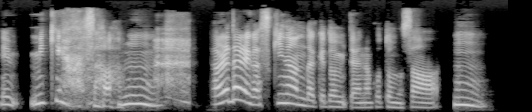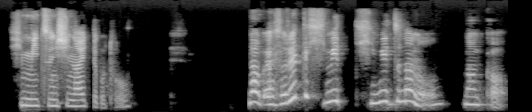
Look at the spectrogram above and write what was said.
で、ミキはさ、うん。誰々が好きなんだけどみたいなこともさ、うん。秘密にしないってこと？なんか、え、それって秘密、秘密なの？なんか、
